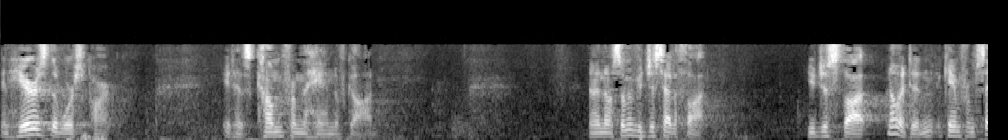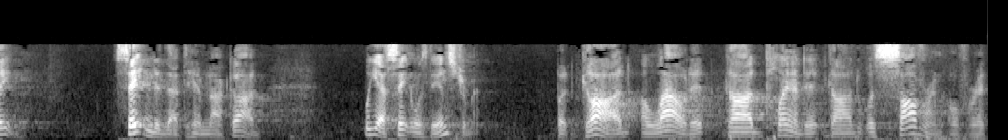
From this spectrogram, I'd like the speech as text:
And here's the worst part it has come from the hand of God. Now, I know some of you just had a thought. You just thought, no, it didn't. It came from Satan. Satan did that to him, not God. Well, yes, Satan was the instrument. But God allowed it. God planned it. God was sovereign over it.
